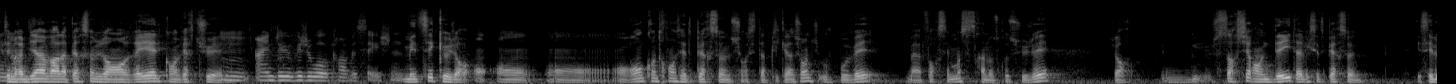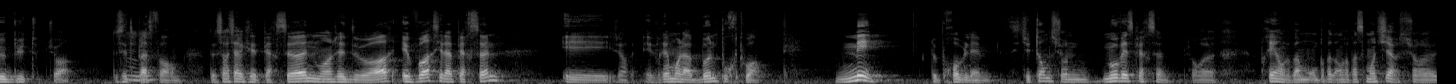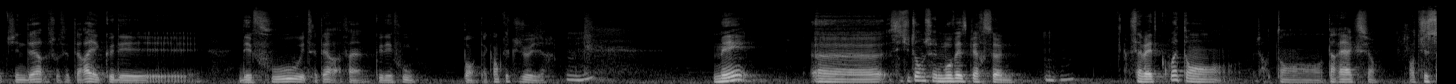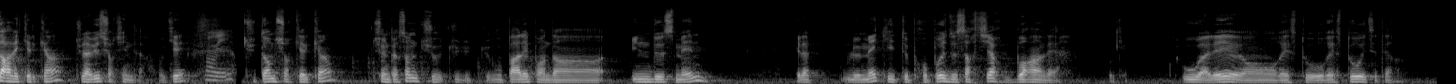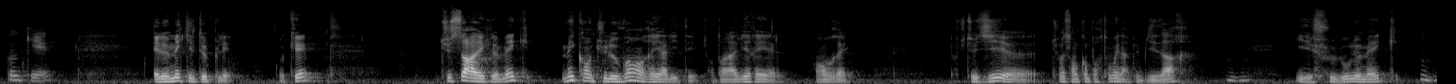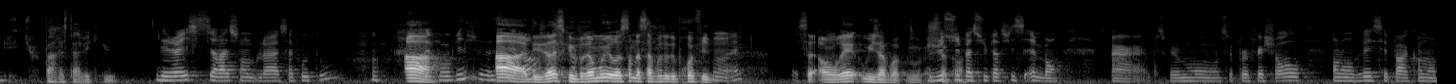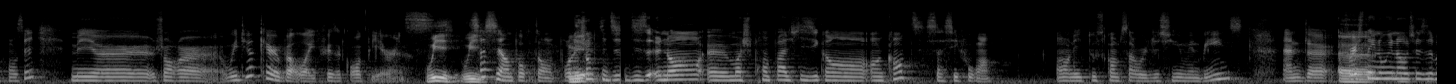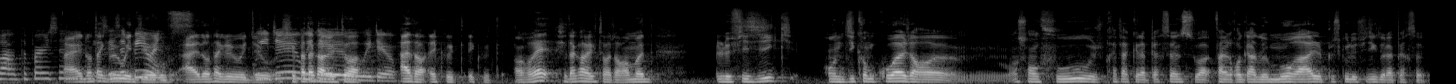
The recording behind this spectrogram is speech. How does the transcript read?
T'aimerais bien avoir la personne genre en réel qu'en virtuel. Mm, I do visual conversations. Mais tu sais que genre en, en- en- en rencontrant cette personne sur cette application, vous pouvez, bah forcément, ce sera notre sujet, genre sortir en date avec cette personne. Et c'est le but, tu vois, de cette Mhm. plateforme, de sortir avec cette personne, manger dehors et voir si la personne est genre est vraiment la bonne pour toi. Mais le problème, si tu tombes sur une mauvaise personne, genre euh, après on va pas on va pas, on va pas se mentir sur euh, Tinder, sur etc. Il y a que des des fous, etc. Enfin que des fous. Bon, t'as compris ce que je veux dire. Mhm, Mais euh, si tu tombes sur une mauvaise personne, mhm. ça va être quoi ton, genre ton, ta réaction? Genre, Tu sors avec quelqu'un, tu l'as vu sur Tinder, ok? Oui. Tu tombes sur quelqu'un, sur une personne, tu, tu- tu- vous parlez pendant une, deux semaines, et la- le mec, il te propose de sortir boire un verre, ok? Ou aller en resto, au resto, etc. Ok. Et le mec, il te plaît, ok? Tu sors avec le mec, mais quand tu le vois en réalité, genre dans la vie réelle, en vrai, tu te dis, euh, tu vois, son comportement, il est un peu bizarre, Mhm. Il est chelou, le mec, Mhm. et tu peux pas rester avec lui. Déjà, il s'y ressemble à sa photo. Ah, profil, ah déjà, est-ce que vraiment il ressemble à sa photo de profil Ouais. Ça, En vrai, oui, j'avoue. Je suis pas superficielle. Bon, euh, parce que le mot superficial en anglais, c'est pas comme en français. Mais euh, genre, euh, we do care about like physical appearance. Oui, oui. Ça, c'est important. Pour Mais- les gens qui disent, disent, euh, non, euh, moi je prends pas le physique en, en compte, ça c'est fou. Hein. On est tous comme ça, we're just human beings. And uh, first Euh, thing we notice about the person I don't is agree his with you. appearance. I don't agree with you. We do, je suis pas we d'accord avec do, toi. Attends, écoute, écoute. En vrai, je suis d'accord avec toi. Genre en mode, le physique, on dit comme quoi, genre, euh, on s'en fout. Je préfère que la personne soit. Enfin, je regarde le moral plus que le physique de la personne.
